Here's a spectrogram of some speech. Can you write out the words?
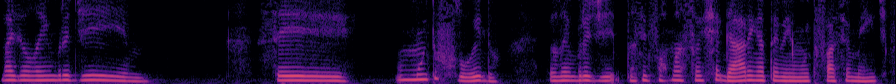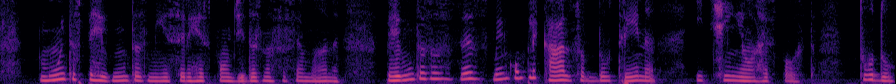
Mas eu lembro de ser muito fluido. Eu lembro de das informações chegarem até mim muito facilmente. Muitas perguntas minhas serem respondidas nessa semana. Perguntas às vezes bem complicadas sobre doutrina e tinham a resposta. Tudo,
